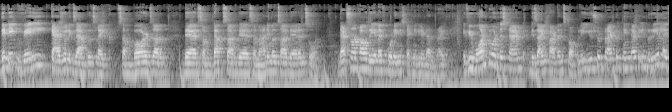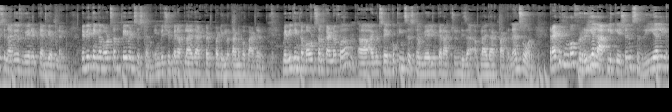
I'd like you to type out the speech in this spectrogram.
they take very casual examples like some birds are there some ducks are there some animals are there and so on that's not how real life coding is technically done right? If you want to understand design patterns properly you should try to think that in real life scenarios where it can be applied. Maybe think about some payment system in which you can apply that particular kind of a pattern. Maybe think about some kind of a uh, I would say booking system where you can actually design, apply that pattern and so on. Try to think of real applications real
